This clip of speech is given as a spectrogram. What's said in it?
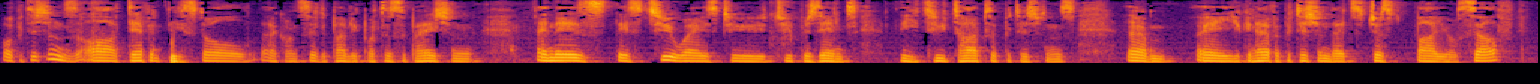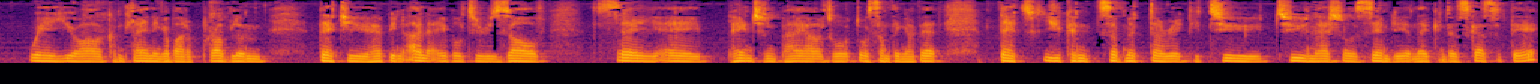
Well, petitions are definitely still uh, considered public participation, and there's there's two ways to to present the two types of petitions. Um, a, you can have a petition that's just by yourself, where you are complaining about a problem that you have been unable to resolve, say a pension payout or, or something like that, that you can submit directly to to National Assembly and they can discuss it there.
